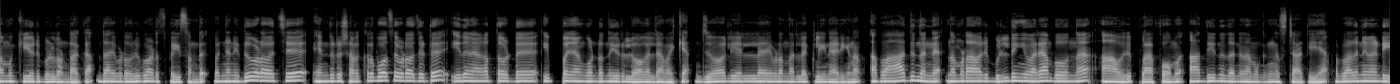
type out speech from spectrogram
നമുക്ക് ഈ ഒരു ബിൽഡ് ഉണ്ടാക്കാം. ഇതാ ഇവിടെ ഒരുപാട് സ്പേസ് ഉണ്ട്. അപ്പോൾ ഞാൻ ഇതുവിടെ ഇവിടെ വെച്ച് എന്റെ ഒരു ഷൾക്കർ ബോസ് ഇവിടെ വെച്ചിട്ട് ഇതിനകത്തോട്ട് ഇപ്പൊ ഞാൻ കൊണ്ടുവന്ന ഈ ഒരു ലോകെല്ലാം വയ്ക്കാം ജോലിയെല്ലാം ഇവിടെ നല്ല ക്ലീൻ ആയിരിക്കണം. അപ്പോൾ ആദ്യം തന്നെ നമ്മുടെ ആ ഒരു ബിൽഡിംഗ് വരാൻ പോകുന്ന ആ ഒരു പ്ലാറ്റ്ഫോം അതിൽ നിന്ന് തന്നെ നമുക്ക് സ്റ്റാർട്ട് ചെയ്യാം. അപ്പോൾ അതിനുവേണ്ടി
